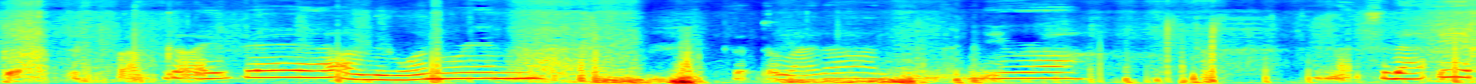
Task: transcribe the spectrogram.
Got the front guy there, only one rim. Got the ladder that's about it.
